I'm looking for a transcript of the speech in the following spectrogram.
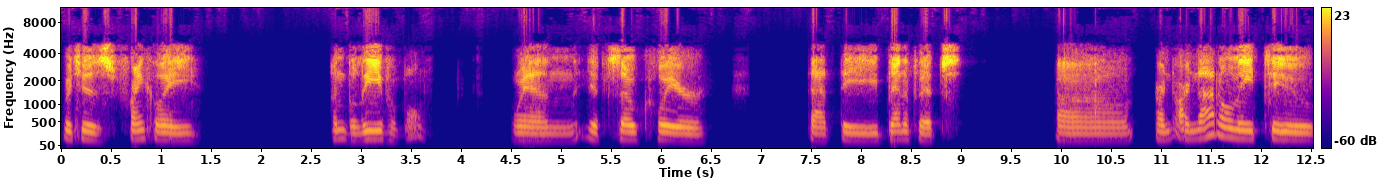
which is frankly unbelievable when it's so clear that the benefits uh, are, are not only to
